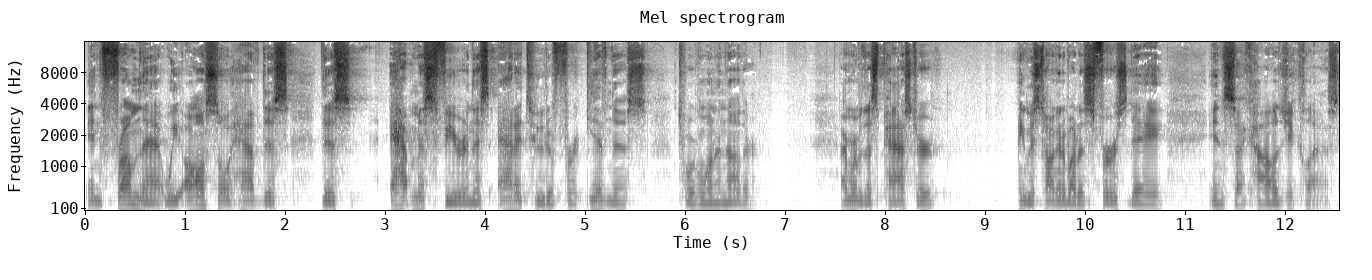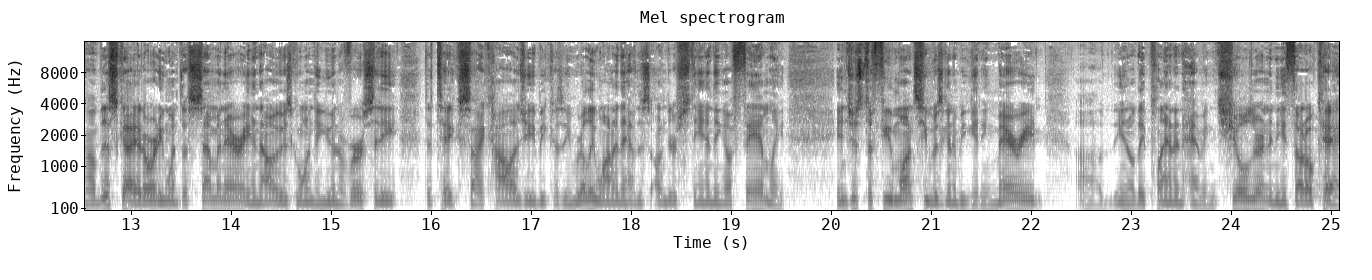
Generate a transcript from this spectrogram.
And from that, we also have this, this atmosphere and this attitude of forgiveness toward one another. I remember this pastor, he was talking about his first day in psychology class. Now, this guy had already went to seminary and now he was going to university to take psychology because he really wanted to have this understanding of family. In just a few months, he was going to be getting married. Uh, you know, they planned on having children, and he thought, okay,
